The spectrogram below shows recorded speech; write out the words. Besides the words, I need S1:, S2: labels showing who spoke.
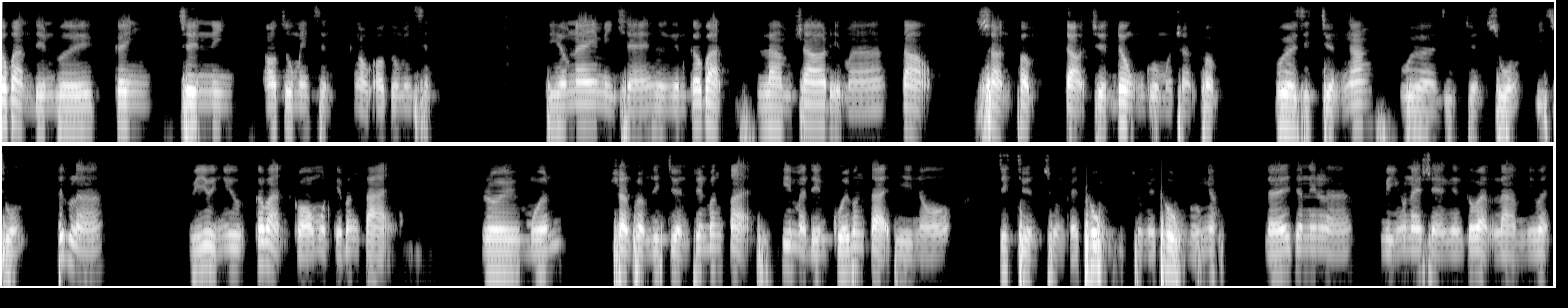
S1: Các bạn đến với kênh Training Automation, Ngọc Automation. Thì hôm nay mình sẽ hướng dẫn các bạn làm sao để mà tạo sản phẩm, tạo chuyển động của một sản phẩm vừa dịch chuyển ngang, vừa dịch chuyển xuống, đi xuống. Tức là ví dụ như các bạn có một cái băng tải rồi muốn sản phẩm dịch chuyển trên băng tải, khi mà đến cuối băng tải thì nó dịch chuyển xuống cái thùng, xuống cái thùng đúng không nhỉ? Đấy cho nên là mình hôm nay sẽ hướng dẫn các bạn làm như vậy.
